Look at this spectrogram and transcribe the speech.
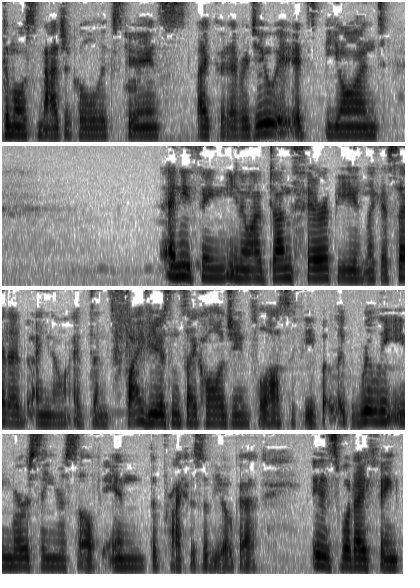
the most magical experience I could ever do. it's beyond anything, you know, I've done therapy and like I said, I've, you know, I've done five years in psychology and philosophy, but like really immersing yourself in the practice of yoga is what I think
